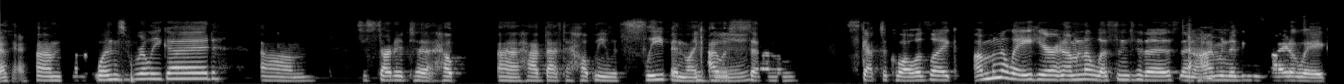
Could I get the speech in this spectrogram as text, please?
Okay. Um, that one's really good. Um, just started to help uh, have that to help me with sleep, and like mm-hmm. I was mm-hmm. so skeptical. I was like, I'm gonna lay here and I'm gonna listen to this and uh-huh. I'm gonna be wide awake.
